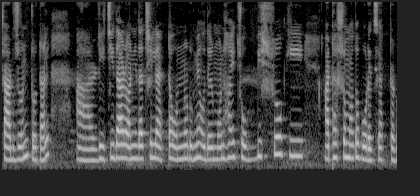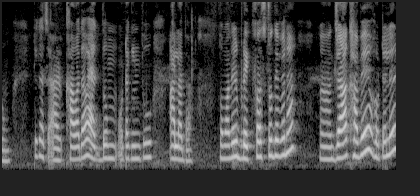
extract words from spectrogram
চারজন টোটাল আর রিচিদা অনিদা ছিল একটা অন্য রুমে ওদের মনে হয় চব্বিশশো কি আঠাশশো মতো পড়েছে একটা রুম ঠিক আছে? আর খাওয়া দাওয়া একদম ওটা কিন্তু আলাদা। তোমাদের ব্রেকফাস্টও দেবে না যা খাবে হোটেলের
